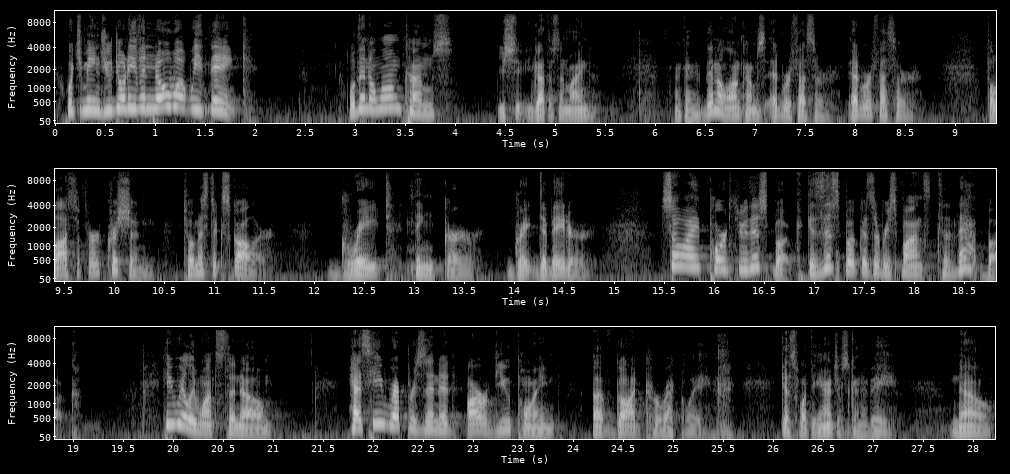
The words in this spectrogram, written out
which means you don't even know what we think. Well, then along comes, you, you got this in mind? Okay, then along comes Edward Feser. Edward Feser, philosopher, Christian, Thomistic scholar, great thinker, great debater. So I poured through this book because this book is a response to that book. He really wants to know has he represented our viewpoint of God correctly? Guess what the answer is going to be? No.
